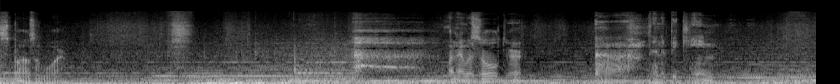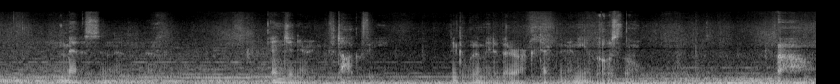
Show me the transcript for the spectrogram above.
Spoils was older, uh, then it became medicine and uh, engineering, photography. I think I would have made a better architect than any of those, though. Oh.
